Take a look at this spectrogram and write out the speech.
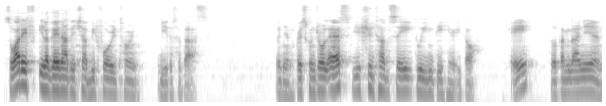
So, what if ilagay natin siya before return dito sa taas? Ganyan. Press Ctrl S. You should have, say, 20 here. Ito. Okay? So, tandaan nyo yan.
